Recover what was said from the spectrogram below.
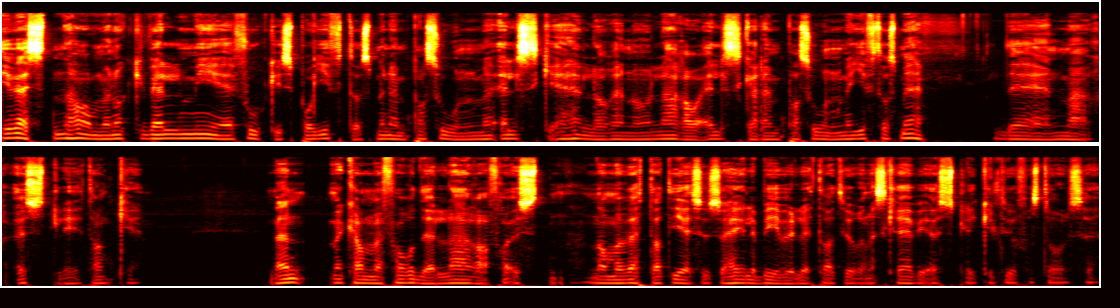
I Vesten har vi nok vel mye fokus på å gifte oss med den personen vi elsker, heller enn å lære å elske den personen vi gifter oss med. Det er en mer østlig tanke. Men vi kan med fordel lære fra Østen, når vi vet at Jesus og hele bibellitteraturen er skrevet i østlig kulturforståelse.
